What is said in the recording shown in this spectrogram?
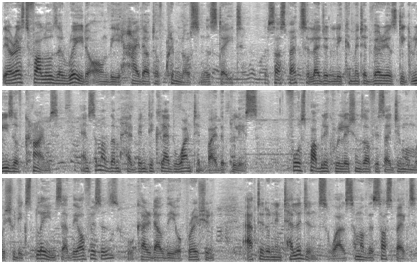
The arrest follows a raid on the hideout of criminals in the state. The suspects allegedly committed various degrees of crimes, and some of them had been declared wanted by the police. Force Public Relations Officer Jimoh Moshood explains that the officers who carried out the operation acted on intelligence, while some of the suspects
